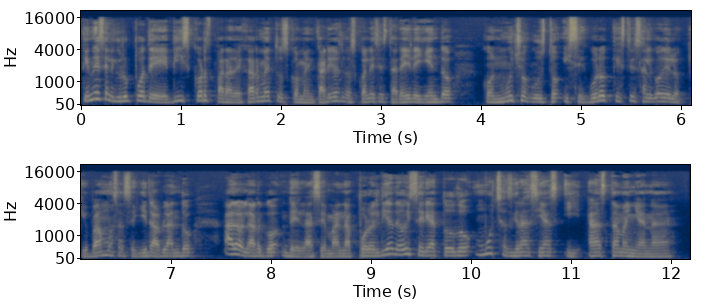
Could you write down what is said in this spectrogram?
Tienes el grupo de Discord para dejarme tus comentarios, los cuales estaré leyendo con mucho gusto y seguro que esto es algo de lo que vamos a seguir hablando a lo largo de la semana. Por el día de hoy sería todo, muchas gracias y hasta mañana.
